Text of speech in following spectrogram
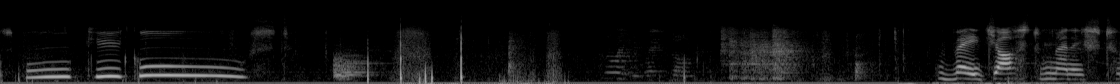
Spooky ghost. They just managed to.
